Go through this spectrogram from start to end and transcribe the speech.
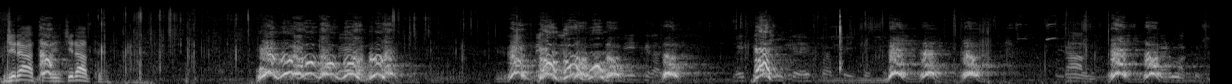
Giratevi, giratevi. Mettila giù. Mettila giù che fa peggio. Calma, ferma così.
